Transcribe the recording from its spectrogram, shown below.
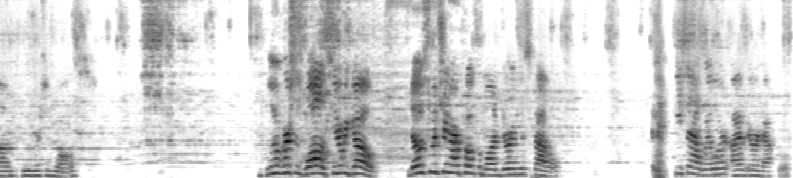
um blue versus Wallace. Blue versus Wallace. Here we go. No switching our Pokemon during this battle. He sent out Wailord. I have Aerodactyl.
